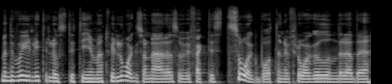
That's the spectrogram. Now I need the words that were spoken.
men det var ju lite lustigt i och med att vi låg så nära så vi faktiskt såg båten i fråga och undrade,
